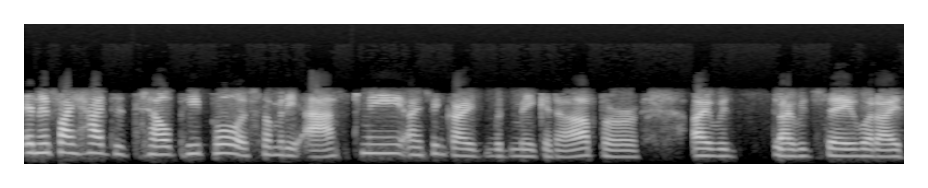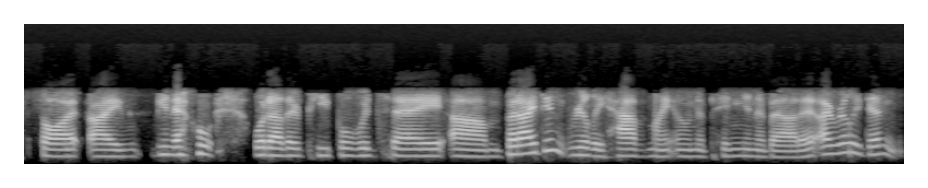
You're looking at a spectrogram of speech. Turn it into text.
and if I had to tell people, if somebody asked me, I think I would make it up or I would I would say what I thought I, you know, what other people would say. Um, but I didn't really have my own opinion about it. I really didn't.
